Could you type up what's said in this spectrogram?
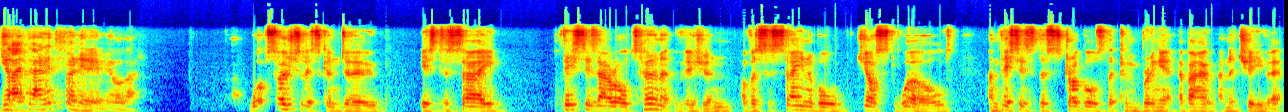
bir alternatif öneremiyorlar. What socialists can do is to say, this is our alternate vision of a sustainable, just world, and this is the struggles that can bring it about and achieve it.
